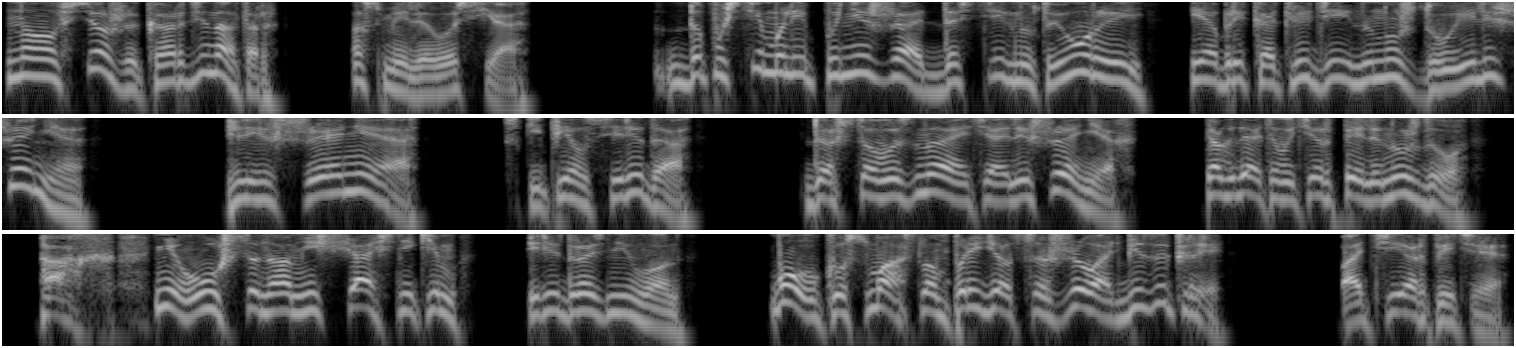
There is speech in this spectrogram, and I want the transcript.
Но все же, координатор, осмелилась я. Допустимо ли понижать достигнутый уровень и обрекать людей на нужду и лишения? Лишения? Скипел Середа. Да что вы знаете о лишениях? Когда это вы терпели нужду? Ах, неужто нам несчастникам? Передразнил он. Булку с маслом придется жевать без икры. Потерпите.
